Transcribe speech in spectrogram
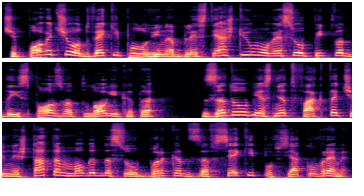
Че повече от век и половина блестящи умове се опитват да използват логиката, за да обяснят факта, че нещата могат да се объркат за всеки по всяко време.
